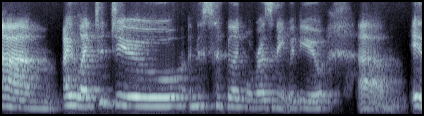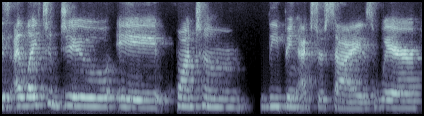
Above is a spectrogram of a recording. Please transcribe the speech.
um, I like to do, and this I feel like will resonate with you, um, is I like to do a quantum leaping exercise where,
